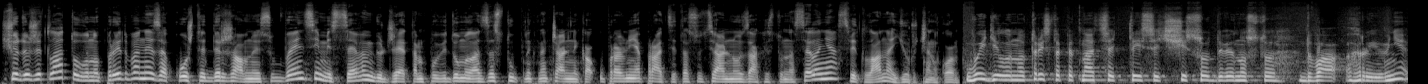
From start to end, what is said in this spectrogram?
Щодо житла, то воно придбане за кошти державної субвенції місцевим бюджетам. Повідомила заступник начальника управління праці та соціального захисту населення Світлана Юрченко. Виділено 315 тисяч 692 гривні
